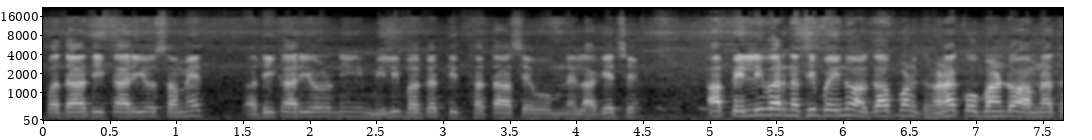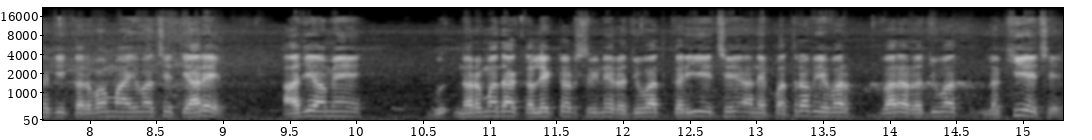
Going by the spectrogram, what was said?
પદાધિકારીઓ સમેત અધિકારીઓની મિલીભગતથી થતા હશે એવું અમને લાગે છે. આ પહેલી વાર નથી બન્યું, અગાઉ પણ ઘણા કૌભાંડો આમના થકી કરવામાં આવ્યા છે. ત્યારે આજે અમે નર્મદા કલેક્ટરશ્રીને રજૂઆત કરીએ છીએ અને પત્ર વ્યવહાર દ્વારા રજૂઆત લખીએ છીએ.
